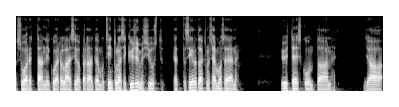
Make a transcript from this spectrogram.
suorittaa niin kuin erilaisia operaatioita. Mutta siinä tulee se kysymys just, että siirrytäänkö me semmoiseen yhteiskuntaan, ja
